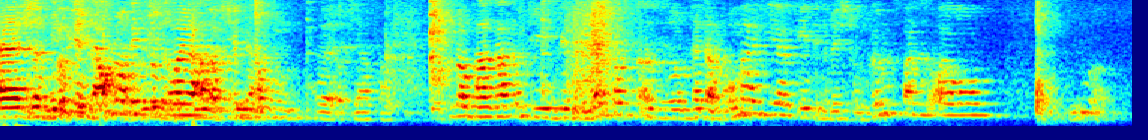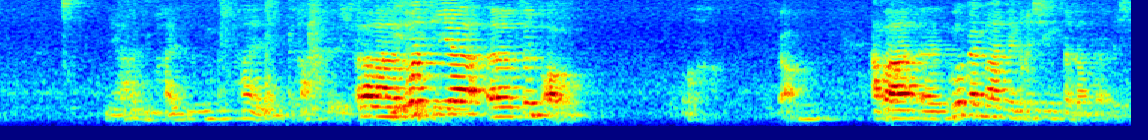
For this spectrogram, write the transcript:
äh, das wird jetzt auch noch nicht so teuer, aber es gibt noch ein. Äh, noch ein paar Sachen, die ein bisschen mehr kosten. Also so ein fetter Brummer hier geht in Richtung 25 Euro. Nur. Ja, die Preise sind gefallen. Krass. Äh, sowas hier äh, 5 Euro. Ja. Aber äh, nur wenn man den richtigen Versand erwischt.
